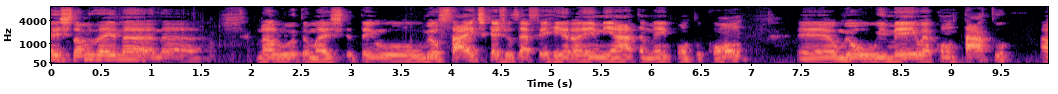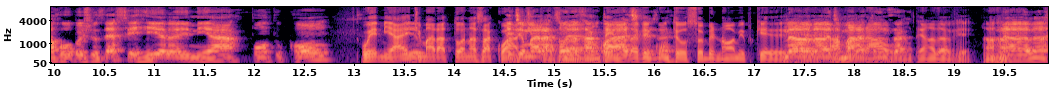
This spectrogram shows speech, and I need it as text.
estamos aí na, na, na luta, mas tem o, o meu site que é joséferreirama também.com. É, o meu e-mail é contato arroba joséferreirama.com. O MA é de maratonas aquáticas. É de maratonas né? aquáticas. Não tem nada a ver com o né? teu sobrenome, porque não, não, é de Amaral, não tem nada a ver. Uhum. Não, não.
